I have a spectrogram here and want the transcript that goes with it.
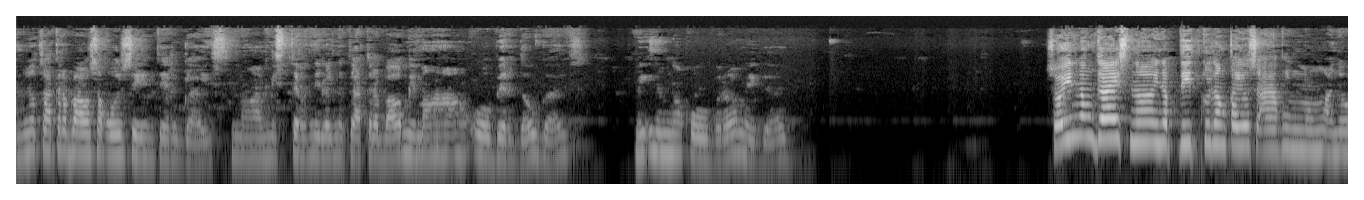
ano, nagtatrabaho sa call center, guys. Yung mga mister nila nagtatrabaho, may mga hangover daw, guys. May inom ng cobra, my God. So, yun lang guys, no? In-update ko lang kayo sa aking mga, ano,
